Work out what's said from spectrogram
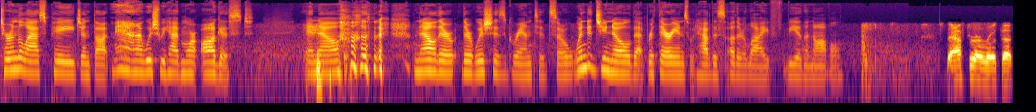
turned the last page and thought, "Man, I wish we had more August." And now, now their their wish is granted. So, when did you know that Breatharians would have this other life via the novel? after I wrote that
